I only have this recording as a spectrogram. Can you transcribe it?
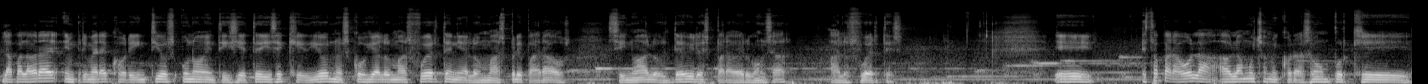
La palabra en 1 Corintios 1:27 dice que Dios no escogió a los más fuertes ni a los más preparados, sino a los débiles para avergonzar a los fuertes. Eh, esta parábola habla mucho a mi corazón porque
